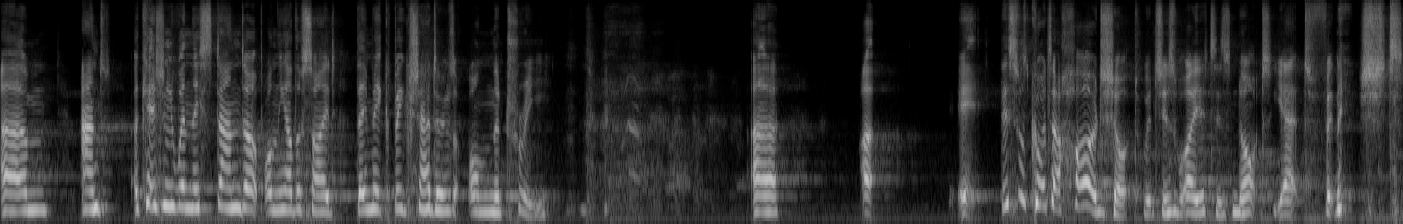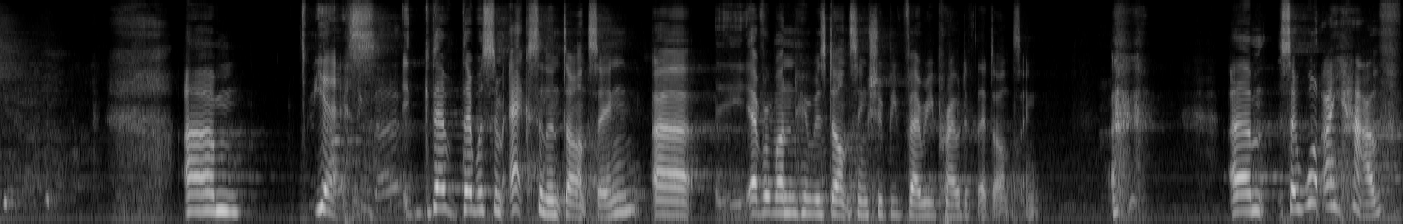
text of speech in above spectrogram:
Um, and occasionally, when they stand up on the other side, they make big shadows on the tree. uh, uh, it, this was quite a hard shot, which is why it is not yet finished. um, yes, there, there was some excellent dancing. Uh, everyone who is dancing should be very proud of their dancing. um, so, what I have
